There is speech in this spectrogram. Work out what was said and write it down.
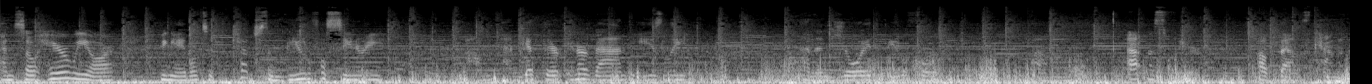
And so here we are being able to catch some beautiful scenery um, and get there in our van easily and enjoy the beautiful um, atmosphere of Banff, Canada.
